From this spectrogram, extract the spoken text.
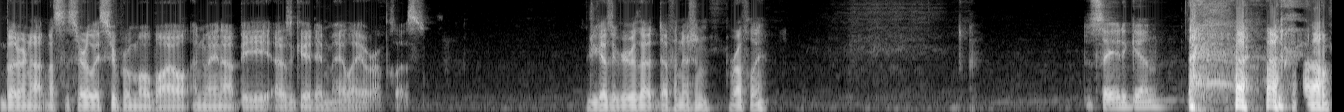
but are not necessarily super mobile and may not be as good in melee or up close. Would you guys agree with that definition, roughly? Say it again. um,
